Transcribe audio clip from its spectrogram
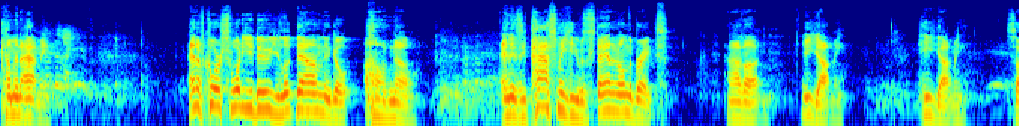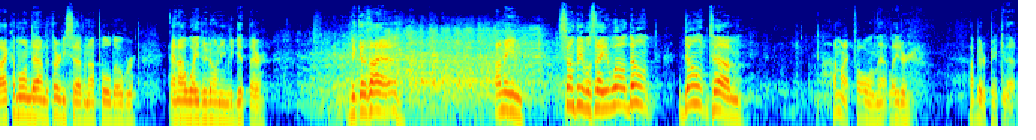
coming at me. And of course, what do you do? You look down and go, oh no. And as he passed me, he was standing on the brakes. And I thought, he got me. He got me. So I come on down to 37. I pulled over and I waited on him to get there. Because I, I mean, some people say, well, don't, don't, um, I might fall on that later. I better pick it up.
